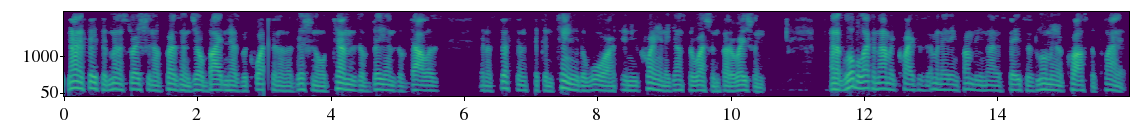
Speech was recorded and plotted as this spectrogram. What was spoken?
The United States administration of President Joe Biden has requested an additional tens of billions of dollars in assistance to continue the war in Ukraine against the Russian Federation. And a global economic crisis emanating from the United States is looming across the planet.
